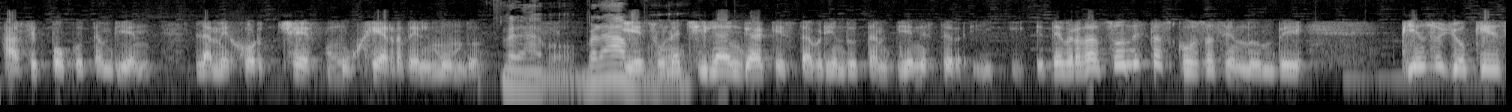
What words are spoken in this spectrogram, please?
hace poco también la mejor chef mujer del mundo. Bravo, bravo. Y es una chilanga que está abriendo también este... Y, y de verdad son estas cosas en donde pienso yo que es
